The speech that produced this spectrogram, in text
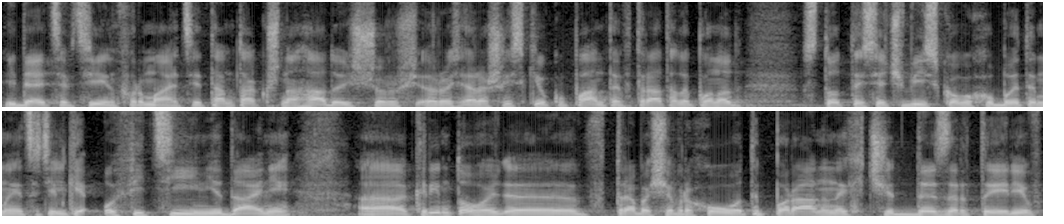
Йдеться в цій інформації. Там також нагадують, що російські окупанти втратили понад 100 тисяч військових убитими. Це тільки офіційні дані. Е, Крім того, е, треба ще враховувати поранених чи дезертирів.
